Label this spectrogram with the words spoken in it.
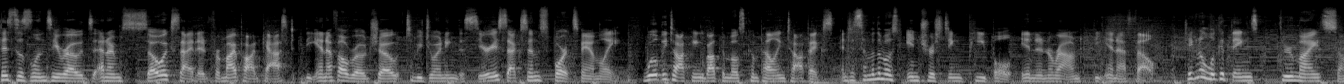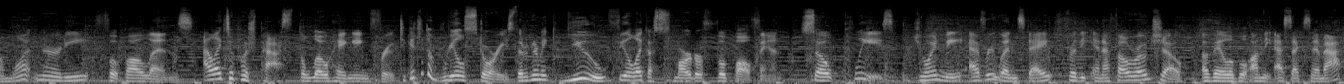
This is Lindsay Rhodes, and I'm so excited for my podcast, The NFL Roadshow, to be joining the SiriusXM sports family. We'll be talking about the most compelling topics and to some of the most interesting people in and around the NFL, taking a look at things through my somewhat nerdy football lens. I like to push past the low hanging fruit to get to the real stories that are going to make you feel like a smarter football fan. So please join me every Wednesday for the NFL Roadshow, available on the SXM app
